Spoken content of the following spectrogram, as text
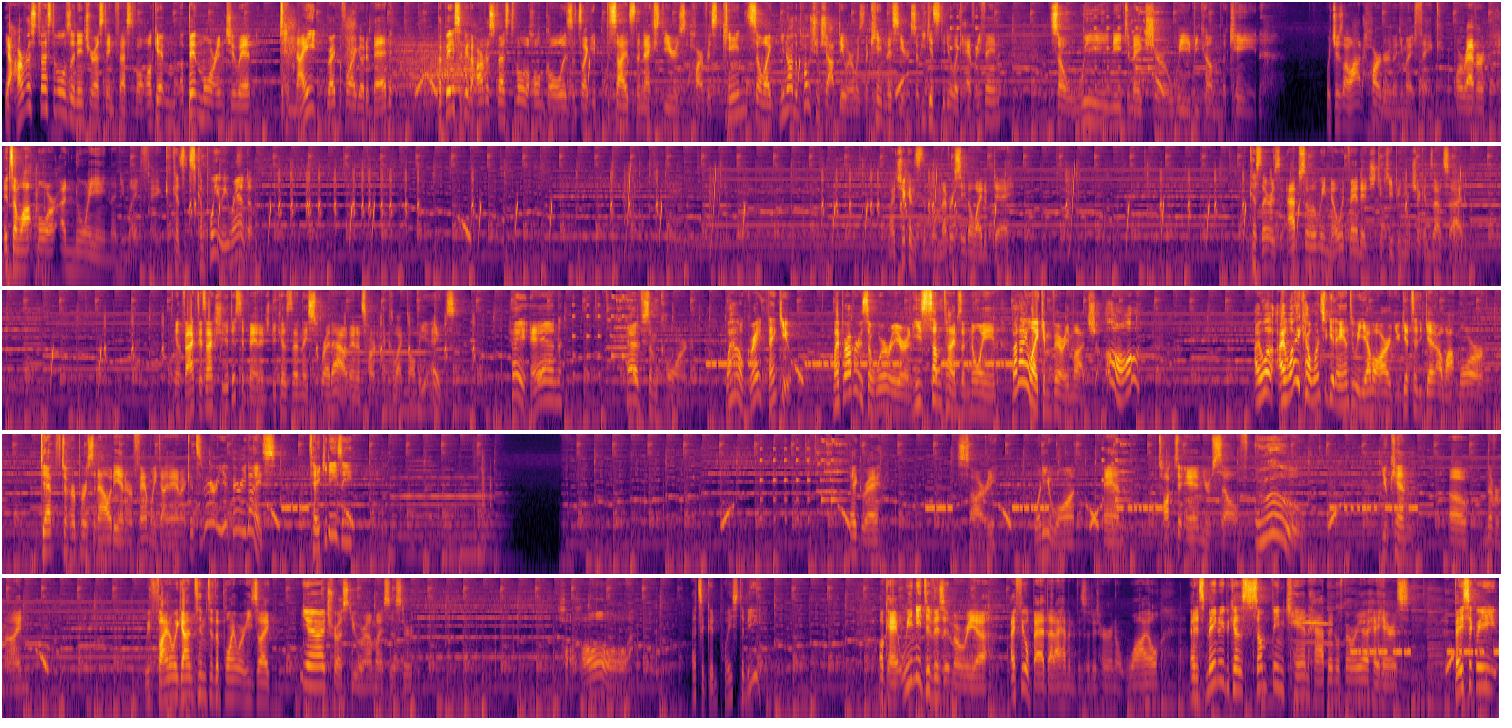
Yeah, Harvest Festival is an interesting festival. I'll get a bit more into it tonight, right before I go to bed. But basically, the Harvest Festival, the whole goal is it's like it decides the next year's Harvest King. So, like, you know, the potion shop dealer was the king this year, so he gets to do, like, everything. So we need to make sure we become the king. Which is a lot harder than you might think. Or rather, it's a lot more annoying than you might think, because it's completely random. Chickens that will never see the light of day. Because there is absolutely no advantage to keeping your chickens outside. In fact, it's actually a disadvantage because then they spread out and it's harder to collect all the eggs. Hey, Anne! Have some corn. Wow, great, thank you! My brother is a worrier and he's sometimes annoying, but I like him very much. Aww! I, I like how once you get Anne to a yellow heart, you get to get a lot more depth to her personality and her family dynamic. It's very, very nice. Take it easy. Hey, Gray. Sorry. What do you want? Anne, talk to Anne yourself. Ooh! You can... Oh, never mind. We've finally gotten him to the point where he's like, yeah, I trust you around my sister. Ho ho. That's a good place to be. Okay, we need to visit Maria. I feel bad that I haven't visited her in a while. And it's mainly because something can happen with Maria. Hey, Harris. Basically,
